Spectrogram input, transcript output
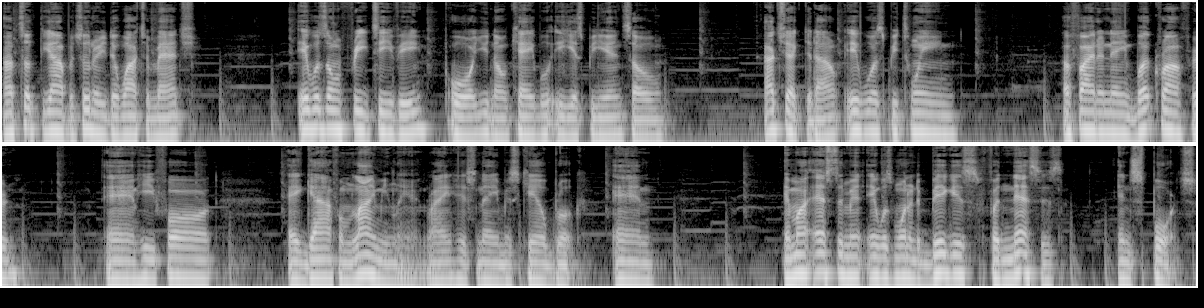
I took the opportunity to watch a match it was on free TV or, you know, cable, ESPN. So I checked it out. It was between a fighter named Bud Crawford and he fought a guy from Limey Land, right? His name is Kell Brook. And in my estimate, it was one of the biggest finesses in sports,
